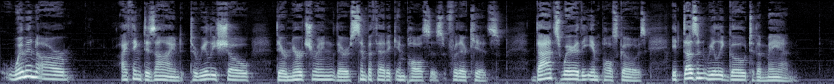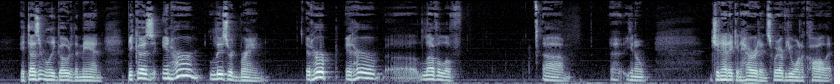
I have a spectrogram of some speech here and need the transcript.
Women are I think designed to really show their nurturing, their sympathetic impulses for their kids. That's where the impulse goes. It doesn't really go to the man. It doesn't really go to the man because in her lizard brain, at her at her uh, level of um, uh, you know genetic inheritance, whatever you want to call it,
